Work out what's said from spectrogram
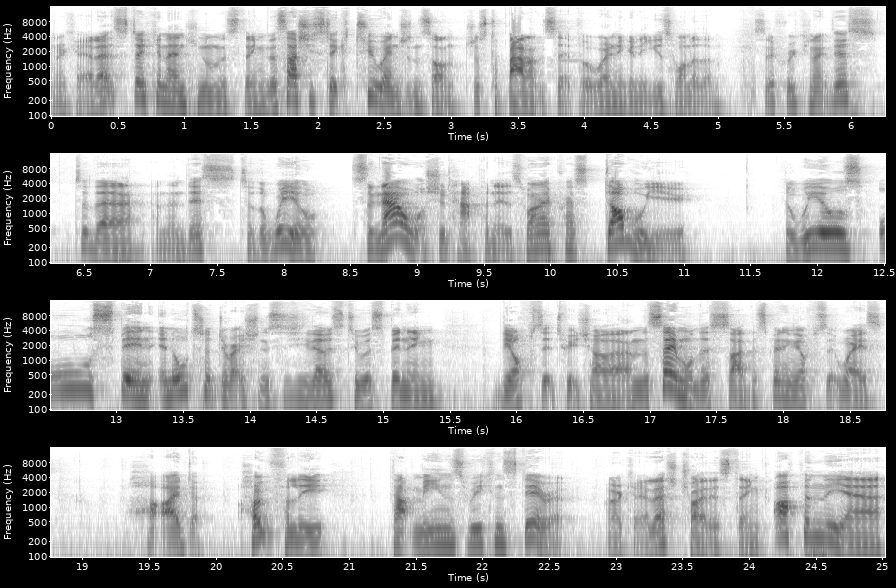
Okay, let's stick an engine on this thing. Let's actually stick two engines on, just to balance it, but we're only going to use one of them. So if we connect this to there, and then this to the wheel. So now what should happen is, when I press W, the wheels all spin in alternate directions. You see those two are spinning the opposite to each other, and the same on this side, they're spinning the opposite ways. I hopefully that means we can steer it. Okay, let's try this thing. Up in the air.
